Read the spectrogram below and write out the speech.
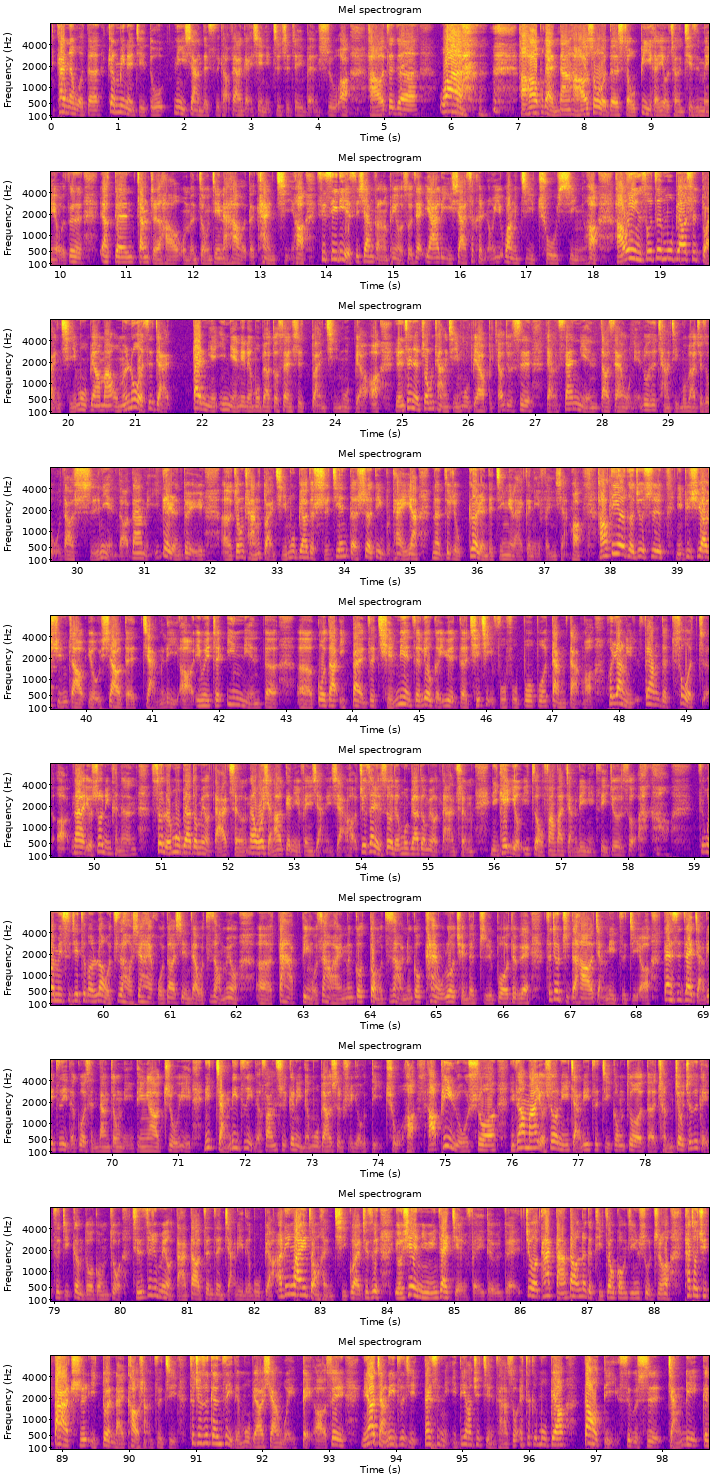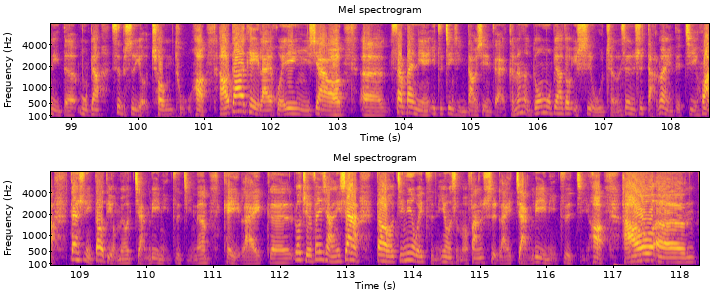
看了我的正面的解读，逆向的思考，非常感谢你支持这一本书啊！好，这个哇，好好不敢当，好好说我的手臂很有成，其实没有，这要跟张哲豪我们总监来好好的看齐哈。C C D 也是香港的朋友说，在压力下是很容易忘记初心哈。好，我跟你说，这目标是短期目标吗？我们如果是讲。半年、一年内的目标都算是短期目标哦。人生的中长期目标比较就是两三年到三五年，如果是长期目标就是五到十年的。当然，每一个人对于呃中长短期目标的时间的设定不太一样，那这就个人的经验来跟你分享哈。好，第二个就是你必须要寻找有效的奖励啊，因为这一年的呃过到一半，这前面这六个月的起起伏伏、波波荡荡哦，会让你非常的挫折啊。那有时候你可能所有的目标都没有达成，那我想要跟你分享一下哈，就算你所有的目标都没有达成，你可以有一种方法奖励你自己，就是说啊靠。这外面世界这么乱，我至少现在还活到现在，我至少没有呃大病，我至少还能够动，我至少还能够看吴若权的直播，对不对？这就值得好好奖励自己哦。但是在奖励自己的过程当中，你一定要注意，你奖励自己的方式跟你的目标是不是有抵触哈？好，譬如说，你知道吗？有时候你奖励自己工作的成就，就是给自己更多工作，其实这就没有达到真正奖励的目标。而另外一种很奇怪，就是有些人明明在减肥，对不对？就他达到那个体重公斤数之后，他就去大。大吃一顿来犒赏自己，这就是跟自己的目标相违背啊！所以你要奖励自己，但是你一定要去检查说，诶，这个目标到底是不是奖励跟你的目标是不是有冲突？哈，好，大家可以来回应一下哦。呃，上半年一直进行到现在，可能很多目标都一事无成，甚至是打乱你的计划。但是你到底有没有奖励你自己呢？可以来跟若泉分享一下，到今天为止你用什么方式来奖励你自己？哈，好，嗯、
